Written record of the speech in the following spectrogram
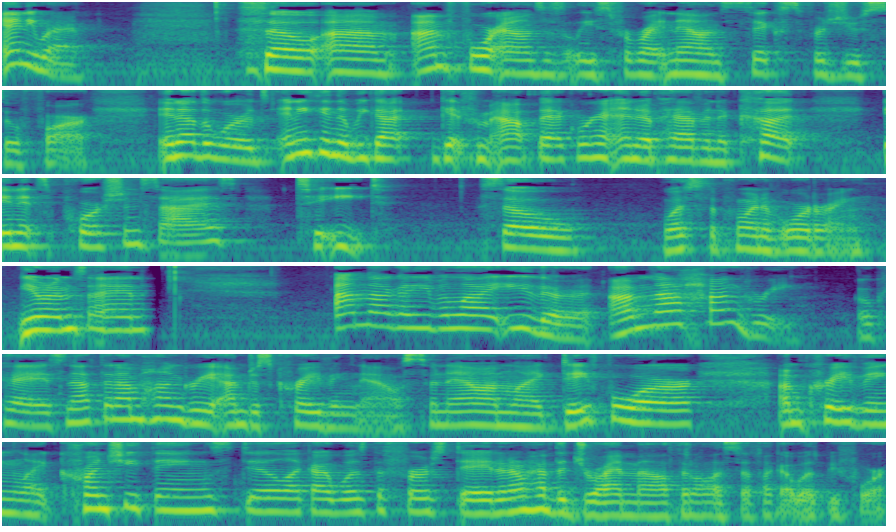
anyway so um, I'm four ounces at least for right now and six for juice so far. In other words, anything that we got get from Outback, we're gonna end up having to cut in its portion size to eat. So what's the point of ordering? You know what I'm saying? I'm not gonna even lie either. I'm not hungry. Okay, it's not that I'm hungry, I'm just craving now. So now I'm like day four, I'm craving like crunchy things still like I was the first day. I don't have the dry mouth and all that stuff like I was before.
